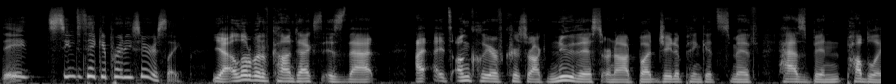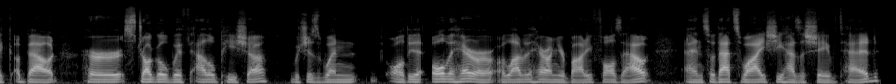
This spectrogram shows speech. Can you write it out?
they seem to take it pretty seriously. Yeah, a little bit of context is that I, it's unclear if Chris Rock knew this or not, but Jada Pinkett Smith has been public about her struggle with alopecia, which is when all the all the hair or a lot of the hair on your body falls out, and so that's why she has a shaved head.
